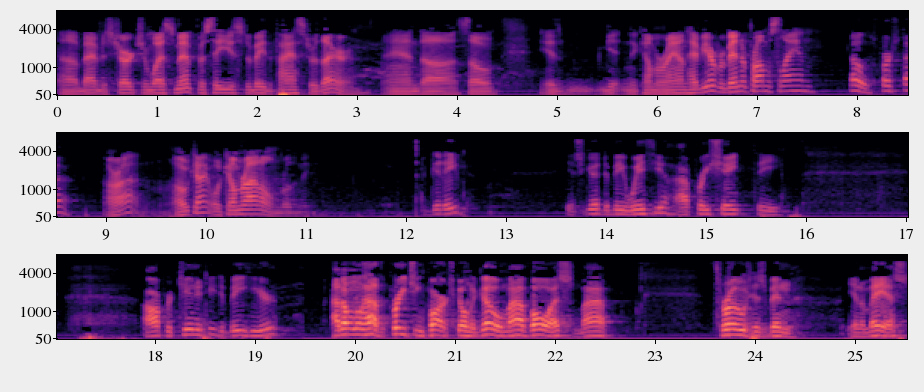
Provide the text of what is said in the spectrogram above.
uh, Baptist Church in West Memphis. He used to be the pastor there, and uh, so he's getting to come around. Have you ever been to Promised Land? Oh, it's the first time. All right. Okay. Well, come right on, brother Nick. Good evening. It's good to be with you. I appreciate the opportunity to be here. I don't know how the preaching part's going to go. My voice, my throat has been in a mess.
